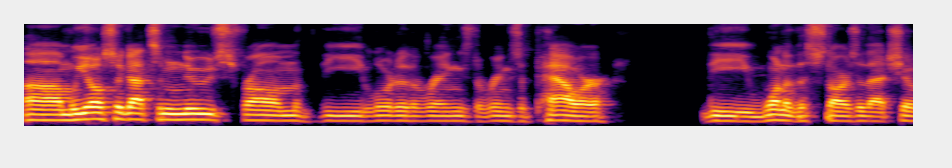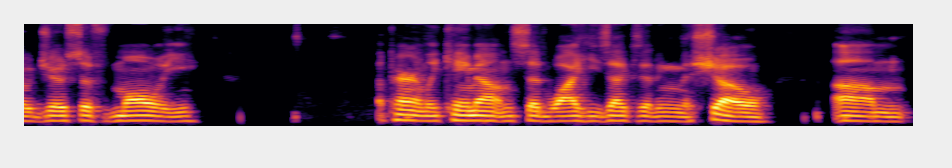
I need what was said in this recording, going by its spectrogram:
Um, we also got some news from the Lord of the Rings, the Rings of Power. The one of the stars of that show, Joseph Mawle, apparently came out and said why he's exiting the show. Um,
